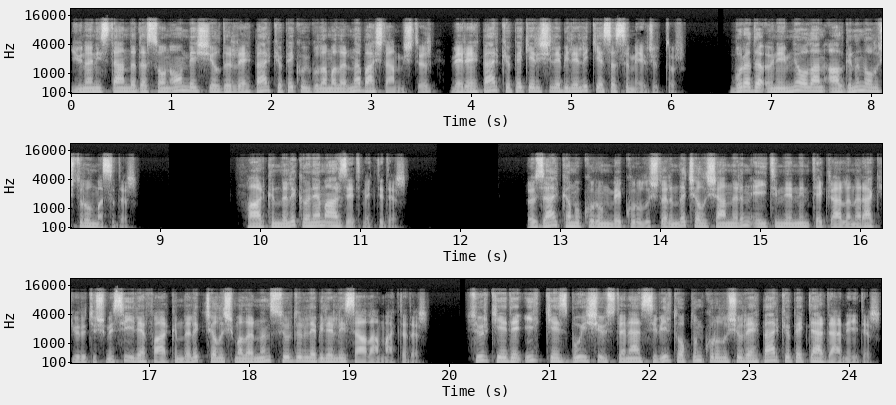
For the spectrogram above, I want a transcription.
Yunanistan'da da son 15 yıldır rehber köpek uygulamalarına başlanmıştır ve rehber köpek erişilebilirlik yasası mevcuttur. Burada önemli olan algının oluşturulmasıdır. Farkındalık önem arz etmektedir. Özel kamu kurum ve kuruluşlarında çalışanların eğitimlerinin tekrarlanarak yürütüşmesi ile farkındalık çalışmalarının sürdürülebilirliği sağlanmaktadır. Türkiye'de ilk kez bu işi üstlenen sivil toplum kuruluşu Rehber Köpekler Derneği'dir.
